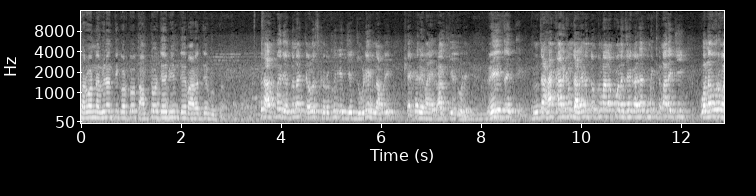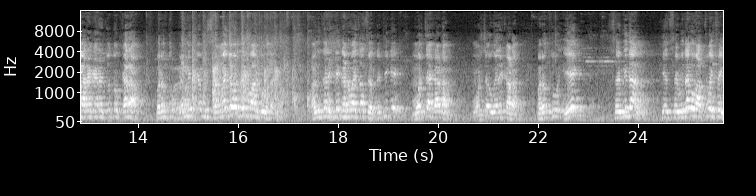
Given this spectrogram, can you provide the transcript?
सर्वांना विनंती करतो. थांबतो. जय भीम जय भारत जय बुद्ध. आतमध्ये येतो ना त्यावेळेस खरोखर जे जोडे आहेत ना आपले खेकडे बाहेर राजकीय जोडे. रे तुमचा हा कार्यक्रम झाल्यानंतर तुम्हाला कोणाच्या गळ्यात मिठ मारायची कोणावर वारा करायचा तो करा. परंतु कमीत कमी समाजावर जरी वार करू नका आणि जर हे घडवायचं असेल तर ठीक आहे मोर्चा काढा. मोर्चा वगैरे काढा. परंतु एक संविधान हे संविधान वाचवायचंय.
